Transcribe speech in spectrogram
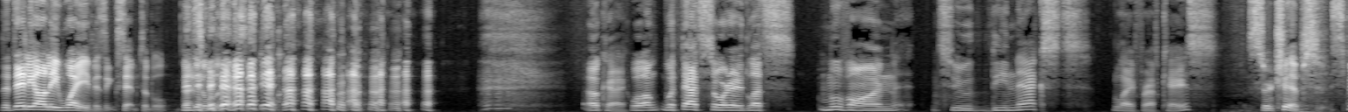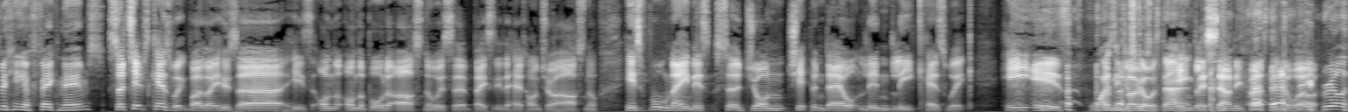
The Dele Alli wave is acceptable. That's all that's acceptable. Okay. Well, um, with that sorted, let's move on to the next life ref case. Sir Chips. Speaking of fake names, Sir Chips Keswick, by the way, who's uh he's on the on the board at Arsenal, is uh, basically the head honcho at Arsenal. His full name is Sir John Chippendale Lindley Keswick. He is Why the doesn't he just go with that? English sounding person in the world. really,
